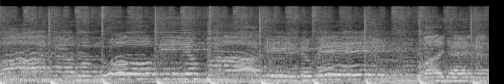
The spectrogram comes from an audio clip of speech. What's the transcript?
വാനവും ഭൂമിയും മാറിയിടുമേ. വചനങ്ങൾക്കോ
